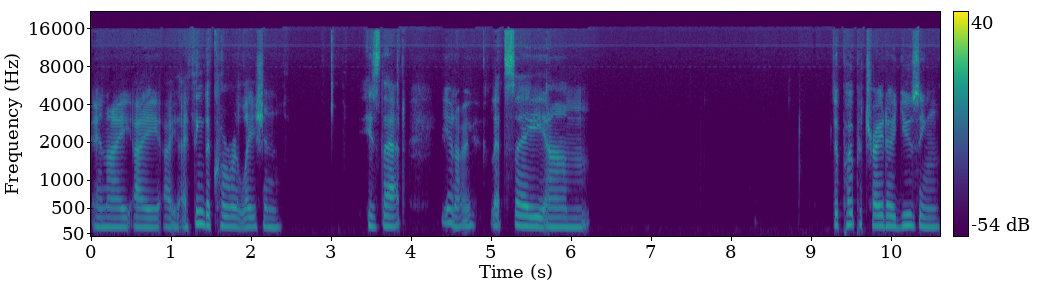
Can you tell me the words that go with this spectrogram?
and I, I i think the correlation is that you know let's say um the perpetrator using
